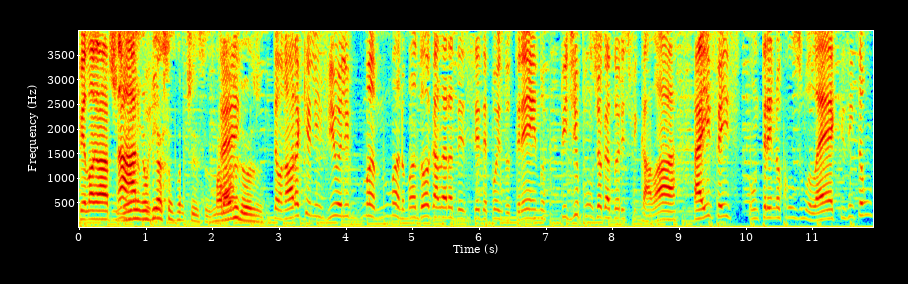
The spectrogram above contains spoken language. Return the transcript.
pela Sim, na árvore. Eu vi essas notícias, maravilhoso. É, então, na hora que ele viu, ele, mano, mandou a galera descer depois do treino, pediu para uns jogadores ficar lá, aí fez um treino com os moleques, então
